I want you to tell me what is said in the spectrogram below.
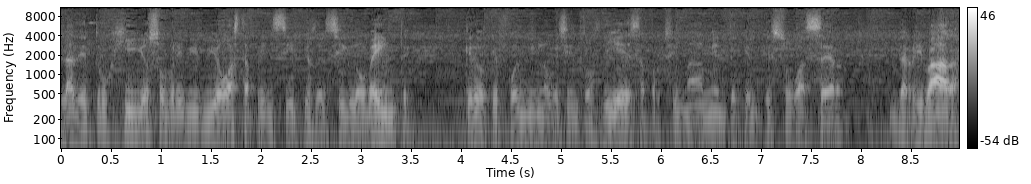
la de Trujillo sobrevivió hasta principios del siglo XX creo que fue en 1910 aproximadamente que empezó a ser derribada.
